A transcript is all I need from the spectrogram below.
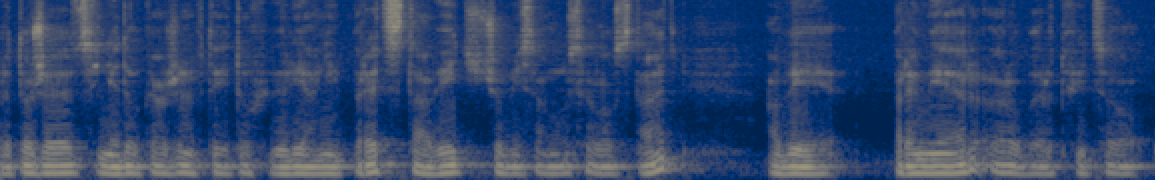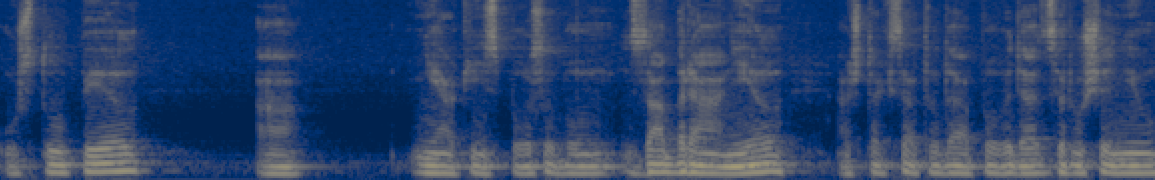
pretože si nedokážem v tejto chvíli ani predstaviť, čo by sa muselo stať, aby premiér Robert Fico ustúpil a nejakým spôsobom zabránil, až tak sa to dá povedať, zrušeniu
